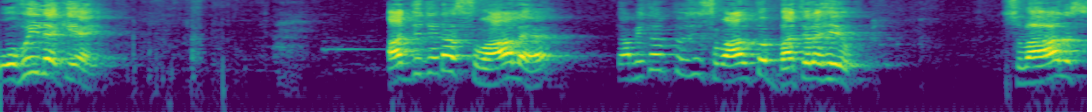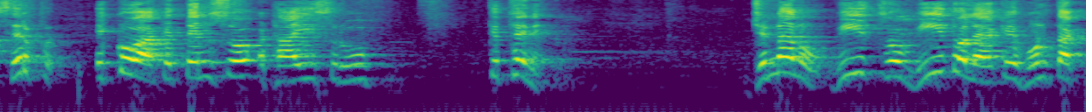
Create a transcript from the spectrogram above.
ਉਹੀ ਲੈ ਕੇ ਆਏ। ਅੱਜ ਜਿਹੜਾ ਸਵਾਲ ਹੈ, ਧਾਮੀ ਸਾਹਿਬ, ਤੁਸੀਂ ਸਵਾਲ ਤੋਂ ਬਚ ਰਹੇ ਹੋ। ਸਵਾਲ ਸਿਰਫ ਇੱਕੋ ਆ ਕਿ 328 ਸਰੂਪ ਕਿੱਥੇ ਨੇ? ਜਿਨ੍ਹਾਂ ਨੂੰ 2020 ਤੋਂ ਲੈ ਕੇ ਹੁਣ ਤੱਕ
